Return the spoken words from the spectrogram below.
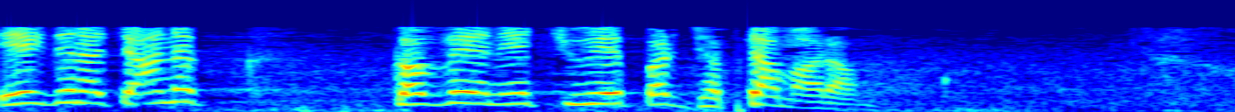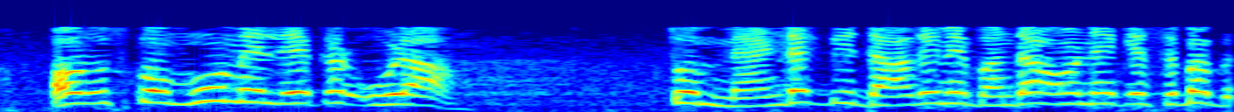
ایک دن اچانک کوے نے چوہے پر جھپٹا مارا اور اس کو منہ میں لے کر اڑا تو مینڈک بھی دھاگے میں بندھا ہونے کے سبب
